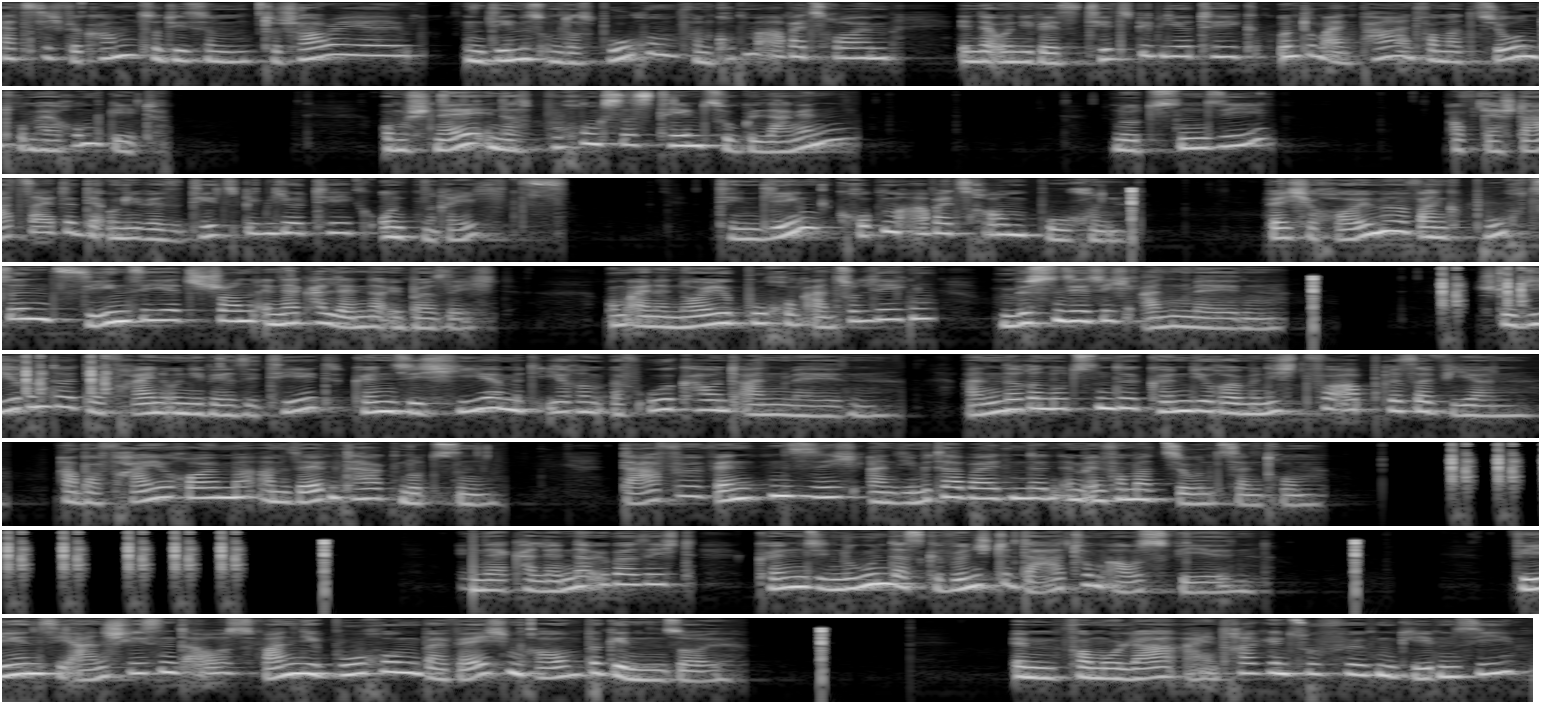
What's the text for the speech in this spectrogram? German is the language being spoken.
Herzlich willkommen zu diesem Tutorial, in dem es um das Buchen von Gruppenarbeitsräumen in der Universitätsbibliothek und um ein paar Informationen drumherum geht. Um schnell in das Buchungssystem zu gelangen, nutzen Sie auf der Startseite der Universitätsbibliothek unten rechts den Link Gruppenarbeitsraum buchen. Welche Räume wann gebucht sind, sehen Sie jetzt schon in der Kalenderübersicht. Um eine neue Buchung anzulegen, müssen Sie sich anmelden. Studierende der Freien Universität können sich hier mit ihrem FU-Account anmelden. Andere Nutzende können die Räume nicht vorab reservieren, aber freie Räume am selben Tag nutzen. Dafür wenden Sie sich an die Mitarbeitenden im Informationszentrum. In der Kalenderübersicht können Sie nun das gewünschte Datum auswählen. Wählen Sie anschließend aus, wann die Buchung bei welchem Raum beginnen soll. Im Formular Eintrag hinzufügen geben Sie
